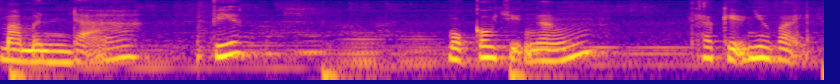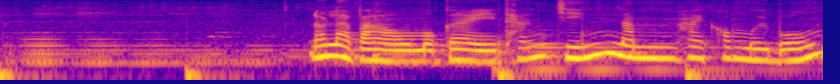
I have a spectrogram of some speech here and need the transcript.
mà mình đã viết một câu chuyện ngắn theo kiểu như vậy. Đó là vào một ngày tháng 9 năm 2014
